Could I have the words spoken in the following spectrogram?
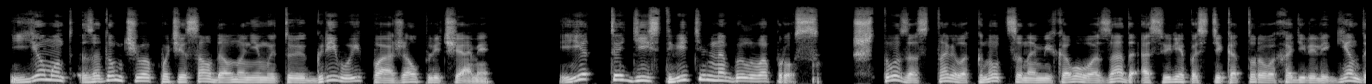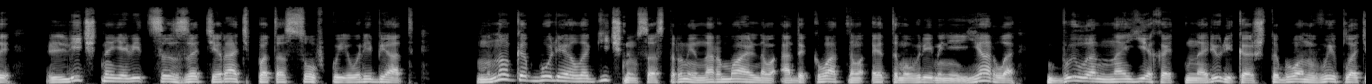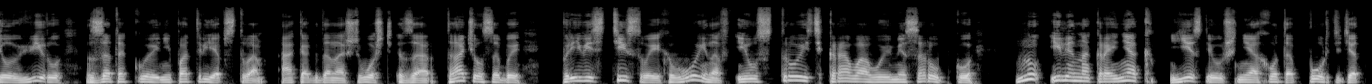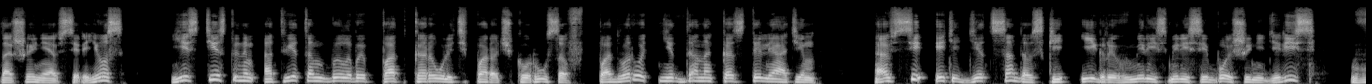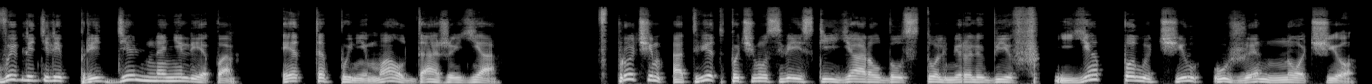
Йомунд задумчиво почесал давно немытую гриву и пожал плечами. И это действительно был вопрос. Что заставило Кнутсона мехового зада, о свирепости которого ходили легенды, лично явиться затирать потасовку его ребят? Много более логичным со стороны нормального, адекватного этому времени ярла было наехать на Рюрика, чтобы он выплатил Виру за такое непотребство, а когда наш вождь заортачился бы, привести своих воинов и устроить кровавую мясорубку. Ну или на крайняк, если уж неохота портить отношения всерьез, естественным ответом было бы подкараулить парочку русов в подворотне да накостылять им – а все эти детсадовские игры в «Мирись, мирись и больше не дерись» выглядели предельно нелепо. Это понимал даже я. Впрочем, ответ, почему свейский ярл был столь миролюбив, я получил уже ночью.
